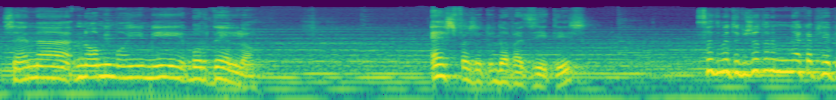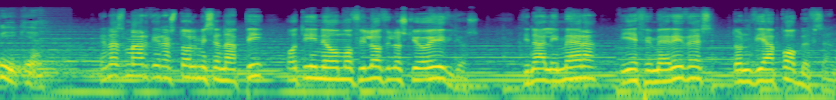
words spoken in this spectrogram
σε ένα νόμιμο ή μη μπορντέλο έσφαζε τον ταβατζή της, θα αντιμετωπιζόταν με μια κάποια επίοικια. Ένας μάρτυρας τόλμησε να πει ότι είναι ομοφιλόφιλος και ο ίδιος. Την άλλη μέρα οι εφημερίδες τον διαπόμπευσαν.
